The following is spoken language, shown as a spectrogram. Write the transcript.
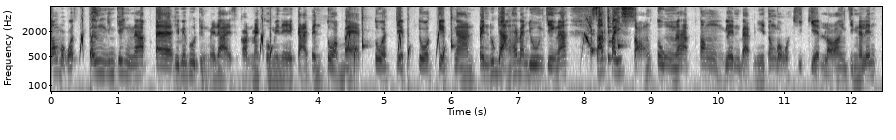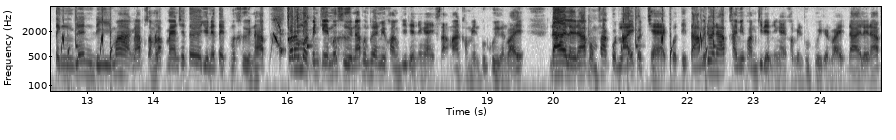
ต้องบอกว่าตึงจริง ๆ นะครับ แต่ที่ไม่พูดถึงไม่ได้สกอตแม็กโทมิเนกลายเป็นตัวแบก ตัวเจ็บตัวเก็บงานเป็นทุกอย่างให้แมนยูจริงๆนะซัดไป 2 ตุงนะครับ ต้องเล่นแบบนี้ต้องบอกว่าขี้เกียจล้อจริงๆนะเล่นตึงเล่นดีมากนะครับสำหรับแมนเชสเตอร์ยูไนเต็ดเมื่อคืนนะครับ ก็ทั้งหมดเป็นเกมเมื่อคืนนะเพื่อนๆมีความคิดเห็นยังไง สามารถคอมเมนต์พูดคุยกันไว้ ได้เลยนะครับผมฝากกดไลค์กดแชร์กดติดตามไปด้วยนะครับใครมีความคิดเห็นยังไงคอมเมนต์พูดคุยกันไว้ได้เลยนะครับ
